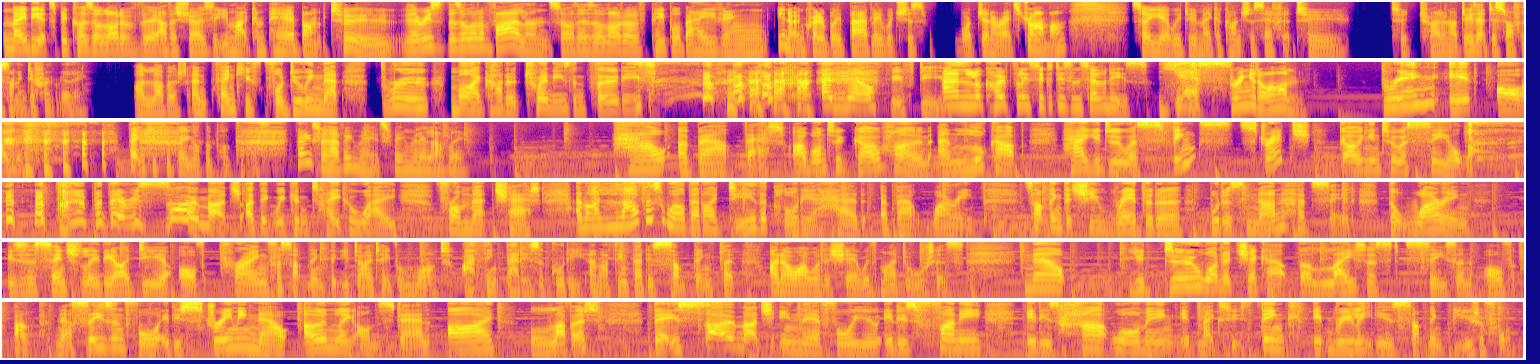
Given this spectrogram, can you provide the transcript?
maybe it's because a lot of the other shows that you might compare Bump to, there is, there's a lot of violence or there's a lot of people behaving, you know, incredibly badly, which is what generates drama. So yeah, we do make a conscious effort to to try to not do that, just offer something different, really. I love it. And thank you for doing that through my kind of 20s and 30s. and now 50s. And look, hopefully 60s and 70s. Yes. Bring it on. Bring it on. Thank you for being on the podcast. Thanks for having me. It's been really lovely. How about that? I want to go home and look up how you do a sphinx stretch going into a seal. but there is so much I think we can take away from that chat. And I love as well that idea that Claudia had about worry. Something that she read that a Buddhist nun had said that worrying is essentially the idea of praying for something that you don't even want. I think that is a goodie, and I think that is something that I know I want to share with my daughters. Now, you do want to check out the latest season of Bump. Now, season four, it is streaming now only on Stan. I love it. There is so much in there for you. It is funny, it is heartwarming, it makes you think. It really is something beautiful.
